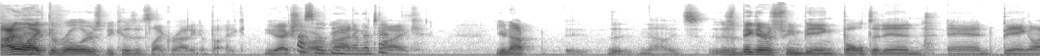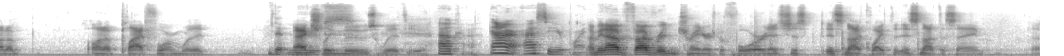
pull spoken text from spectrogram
I like the rollers because it's like riding a bike. You actually Also are riding a tap. bike. You're not. The- No, it's there's a big difference between being bolted in and being on a on a platform where it That moves. actually moves with you. Okay. All right. I see your point. I mean, I've I've ridden trainers before, and it's just it's not quite the, it's not the same. Uh,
